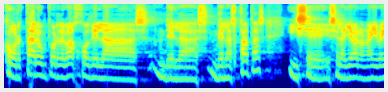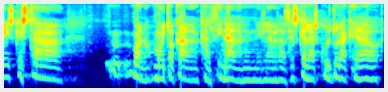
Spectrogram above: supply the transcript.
cortaron por debajo de las, de las, de las patas y se, se, la llevaron. Ahí veis que está bueno, muy tocada, calcinada. la verdad es que la escultura quedó,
